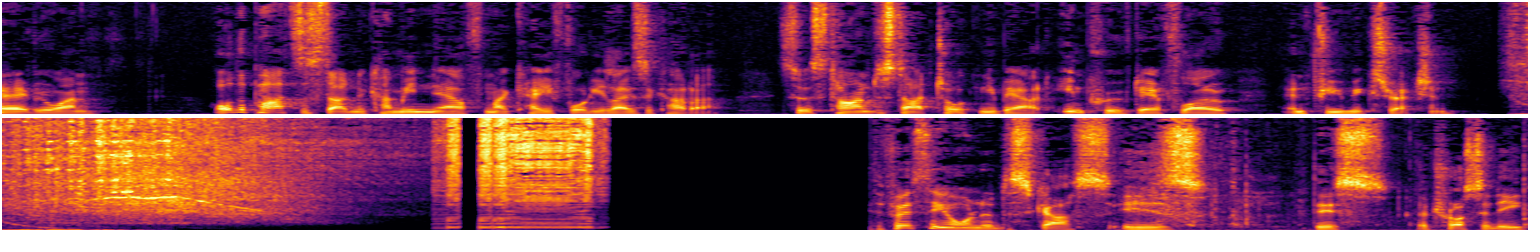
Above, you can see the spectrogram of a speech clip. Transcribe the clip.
Hey everyone. All the parts are starting to come in now for my K40 laser cutter, so it's time to start talking about improved airflow and fume extraction. The first thing I want to discuss is this atrocity.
